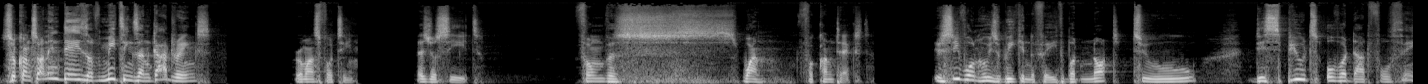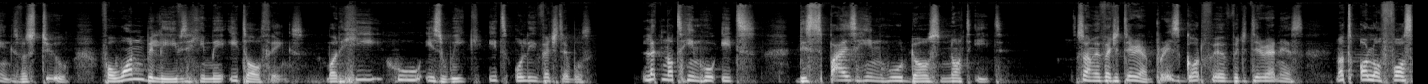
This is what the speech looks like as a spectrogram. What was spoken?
So concerning days of meetings and gatherings, Romans 14. Let's just see it. From verse 1 for context. Receive one who is weak in the faith, but not to disputes over doubtful things. Verse 2 For one believes he may eat all things, but he who is weak eats only vegetables. Let not him who eats despise him who does not eat. So I'm a vegetarian. Praise God for your vegetarianness. Not all of us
